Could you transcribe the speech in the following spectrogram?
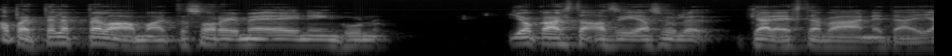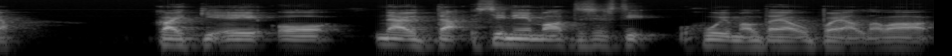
opettele pelaamaan, että sori, me ei niin kuin jokaista asiaa sulle kädestä väännetä ja kaikki ei ole näyttää sinemaattisesti huimalta ja upealta, vaan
